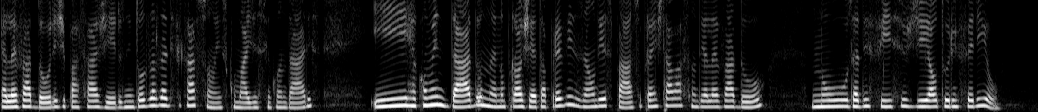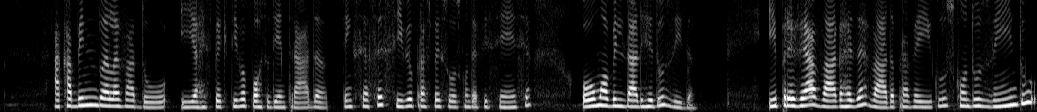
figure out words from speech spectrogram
Elevadores de passageiros em todas as edificações com mais de 5 andares e recomendado né, no projeto a previsão de espaço para instalação de elevador nos edifícios de altura inferior. A cabine do elevador e a respectiva porta de entrada tem que ser acessível para as pessoas com deficiência ou mobilidade reduzida e prevê a vaga reservada para veículos conduzindo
